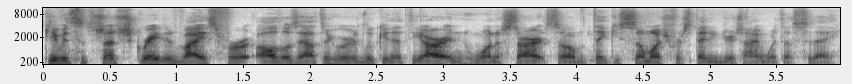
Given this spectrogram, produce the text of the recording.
giving such, such great advice for all those out there who are looking at the art and who want to start. So thank you so much for spending your time with us today.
